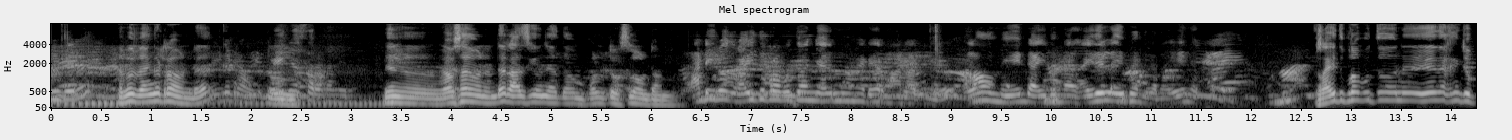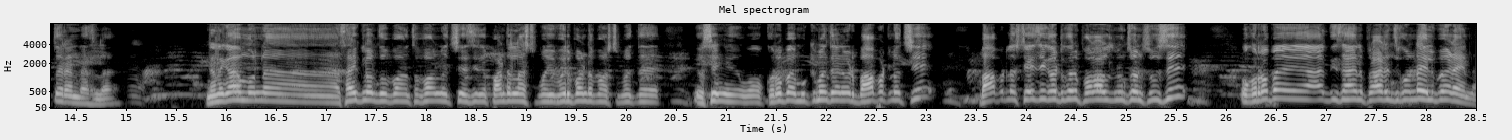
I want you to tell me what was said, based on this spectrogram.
మీ పేరు? నా పేరు వెంకట్రావు అండి. వెంకట్రావు. ఏం చేస్తారన్న మీరు? నేను వ్యవసాయం అంటే రాజకీయం చేద్దాం politics లో ఉంటాను. అంటే ఈ రోజు రైతు ప్రభుత్వం జగన్మోహన్ రెడ్డి గారు మాట్లాడుతున్నారు. ఎలా ఉంది ఏంటి ఐదు ఐదేళ్ళు అయిపోయింది కదా ఏం చెప్తారు? రైతు ప్రభుత్వం ఏ రకంగా చెప్తారండి అసలు? నిన్నగా మొన్న సైక్లోన్ తుఫాన్ తుఫాన్లు వచ్చేసి పంటలు నష్టపోయి వరి పంట నష్టపోతే సింగ్ ఒక రూపాయి ముఖ్యమంత్రి అనేవాడు బాపట్లో వచ్చి బాపట్లో స్టేజీ కట్టుకొని పొలాల నుంచి చూసి ఒక రూపాయి ఆర్థిక సహాయాన్ని ప్రకటించకుండా వెళ్ళిపోయాడు ఆయన.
